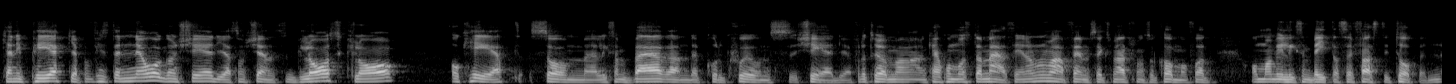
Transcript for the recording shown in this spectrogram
kan ni peka på, finns det någon kedja som känns glasklar och het som eh, liksom bärande produktionskedja? För då tror jag man kanske måste ha med sig en av de här fem, sex matcherna som kommer för att om man vill liksom bita sig fast i toppen.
